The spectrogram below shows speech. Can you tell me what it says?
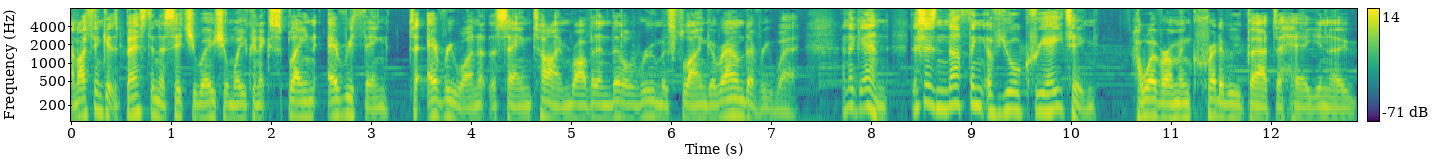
And I think it's best in a situation where you can explain everything to everyone at the same time rather than little rumors flying around everywhere. And again, this is nothing of your creating. However, I'm incredibly glad to hear, you know,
